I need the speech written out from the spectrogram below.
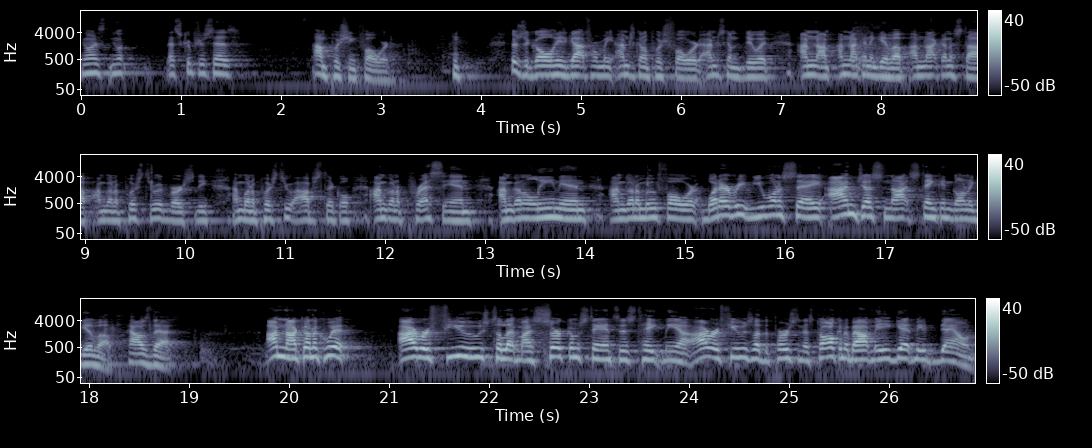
You know, what, you know what that scripture says? I'm pushing forward. There's a goal he's got for me. I'm just going to push forward. I'm just going to do it. I'm not, I'm not going to give up. I'm not going to stop. I'm going to push through adversity. I'm going to push through obstacle. I'm going to press in. I'm going to lean in. I'm going to move forward. Whatever you want to say, I'm just not stinking going to give up. How's that? I'm not going to quit. I refuse to let my circumstances take me out. I refuse to let the person that's talking about me get me down.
